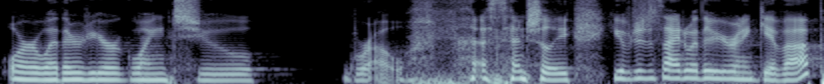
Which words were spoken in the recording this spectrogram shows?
or whether you're going to grow. Essentially, you have to decide whether you're going to give up.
